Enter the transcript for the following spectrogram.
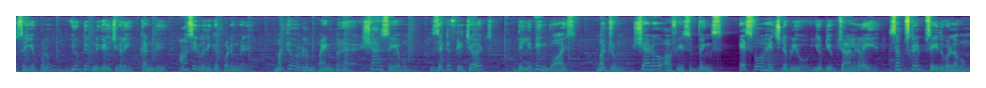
ஒளிபரப்பு செய்யப்படும் யூடியூப் நிகழ்ச்சிகளை கண்டு ஆசீர்வதிக்கப்படுங்கள். மற்றவர்களும் பயன்பெற ஷேர் செய்யவும். ஜெட்எஃப்டி சர்ச் தி லிவிங் வாய்ஸ் மற்றும் shadow office wings SOHW YouTube சேனல்களை சப்ஸ்கிரைப் செய்து கொள்ளவும்.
